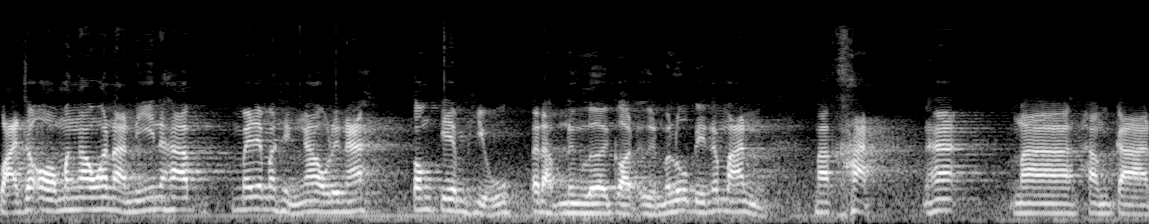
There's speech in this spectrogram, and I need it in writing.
กว่าจะออกมาเงาขนาดนี้นะครับ ไม่ได้มาถึงเงาเลยนะ ต้องเตรียมผิวระดับหนึ่งเลยก่อนอื่นมารูปดินน้ำมัน มาขัดนะฮะมาทำการ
